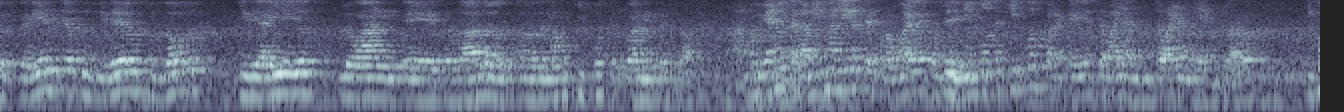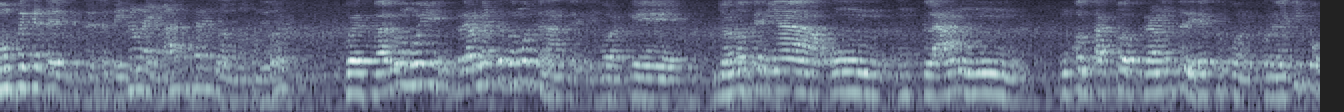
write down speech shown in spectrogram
tu experiencia, tus videos, tus logros y de ahí ellos lo van eh, trasladando a los, a los demás equipos que puedan interesarse. Ah, muy bien, o sea, la misma liga te promueve con Sí. sus mismos equipos para que ellos te vayan, te vayan bien. Claro. ¿Y cómo fue que, te, que te- se te hicieron una llamada, compadre, los, los fundidores? Pues fue algo muy, realmente fue emocionante, porque yo no tenía un, un plan, un, un contacto realmente directo con, con el equipo.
